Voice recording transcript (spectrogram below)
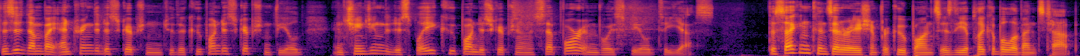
This is done by entering the description into the coupon description field and changing the display coupon description on the step 4 invoice field to yes. The second consideration for coupons is the applicable events tab.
